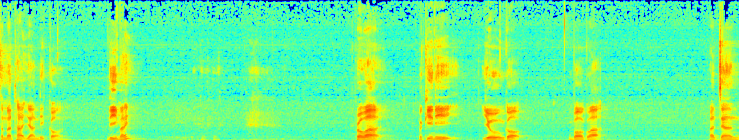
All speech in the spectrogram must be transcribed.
สมถะญาณนี้ก่อน ดีไหม เพราะว่าเมื่อกี้นี้โยมก็บอกว่า พระอาจารย์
